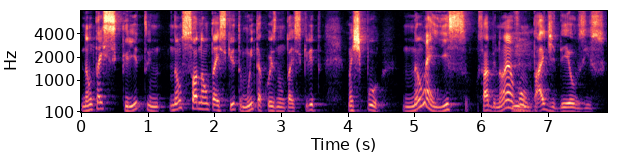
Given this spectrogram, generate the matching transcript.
não está escrito, e não só não está escrito, muita coisa não está escrita, mas, tipo, não é isso, sabe? Não é a hum. vontade de Deus isso.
